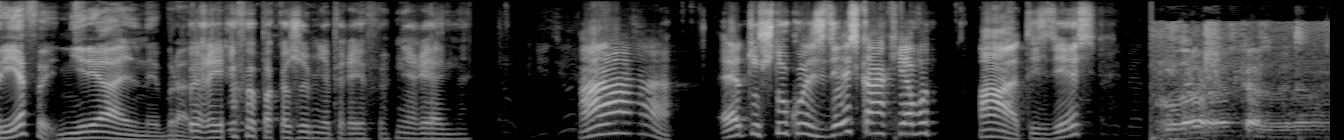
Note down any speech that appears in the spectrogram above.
Префы нереальные, брат. Перефы, покажи мне перефы. Нереально. А, эту штуку здесь, как я вот... А, ты здесь? Ну давай, рассказывай, давай.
